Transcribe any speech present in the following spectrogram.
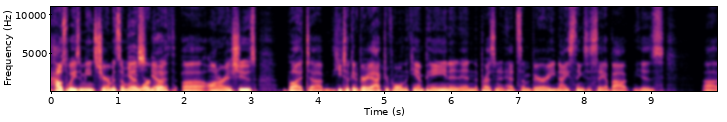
House Ways and Means Chairman, someone Yes, we work yeah. with uh, on our issues. But um, he took a very active role in the campaign, and, and the president had some very nice things to say about his uh,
